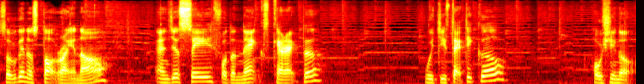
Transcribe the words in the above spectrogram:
So we're gonna stop right now. And just say for the next character, which is tactical, Hoshino.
